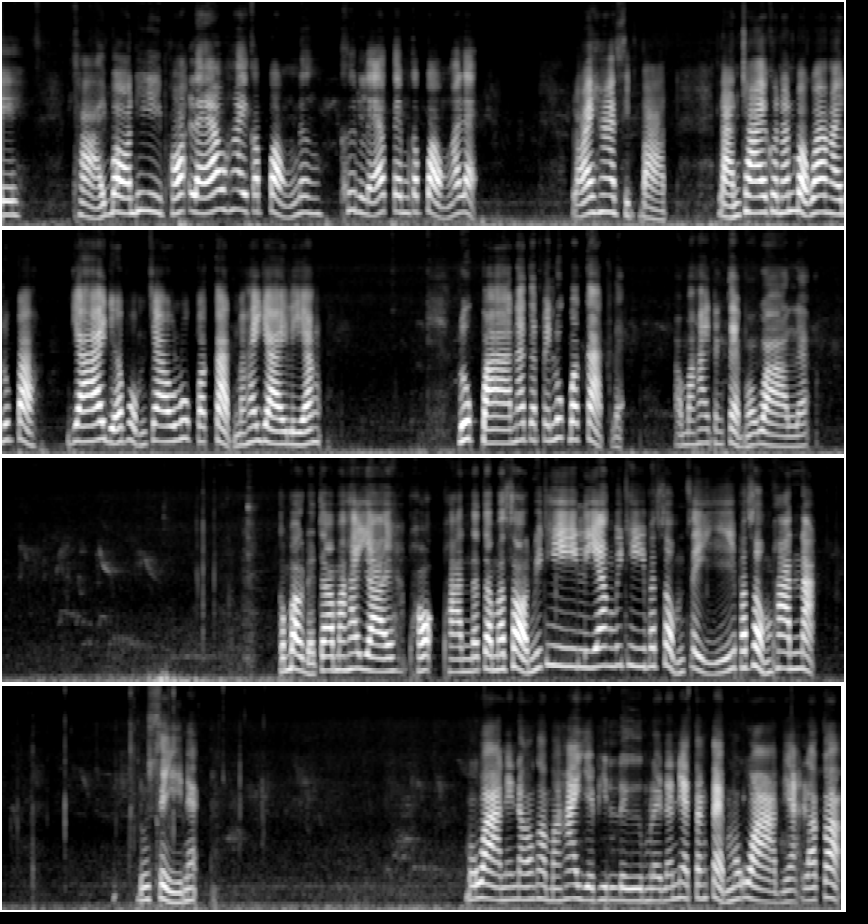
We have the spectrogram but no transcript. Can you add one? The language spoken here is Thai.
ขายบอลที่เพาะแล้วให้กระป๋องหนึ่งขึ้นแล้วเต็มกระป๋องนั่นแหละร้อยห้าสิบบาท หลานชายคนนั้นบอกว่าไงรู้ป่ะยายเดี๋ยวผมจะเอาลูกประกัดมาให้ยายเลี้ยง ลูกปลาน่าจะเป็นลูกประกัดแหละ เอามาให้ตั้งแต่เมื่อวานแล้ว ก็บอกเดี๋ยวจะมาให้ยาย เพาะพันธุ์แล้วจะมาสอนวิธีเลี้ยงวิธีผสมสีผสมพันธุ์น่ะ ดูสีเนี่ย เมื่อวานนี้น้องเขามาให้ยายพินลืมเลยนะเนี่ยตั้งแต่เมื่อวานเนี่ยแล้วก็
